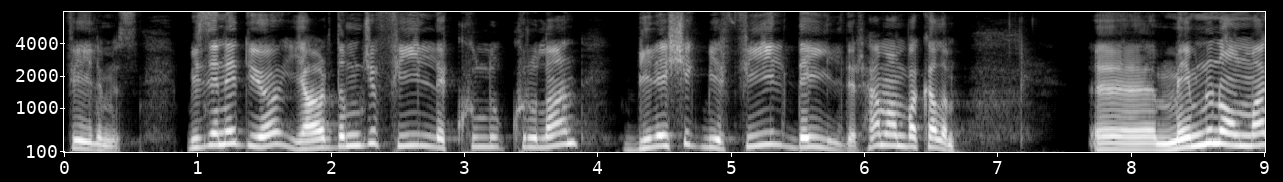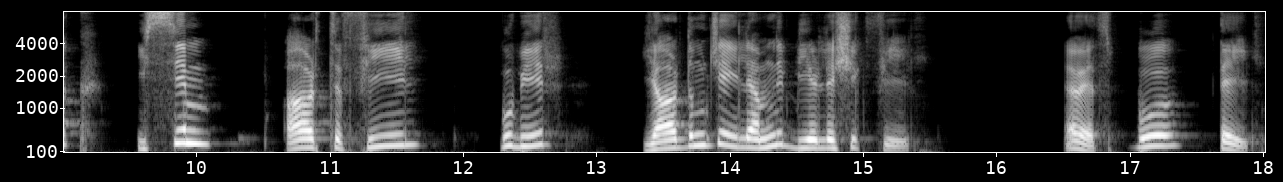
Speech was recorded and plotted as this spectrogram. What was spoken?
fiilimiz. Bize ne diyor? Yardımcı fiille kurulan bileşik bir fiil değildir. Hemen bakalım. Ee, memnun olmak isim artı fiil bu bir Yardımcı eylemli birleşik fiil. Evet, bu değil.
